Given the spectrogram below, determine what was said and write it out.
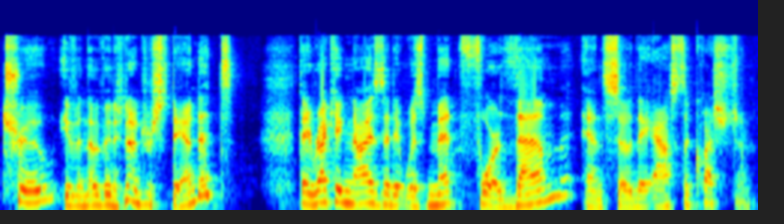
true, even though they didn't understand it. They recognized that it was meant for them, and so they asked the question.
